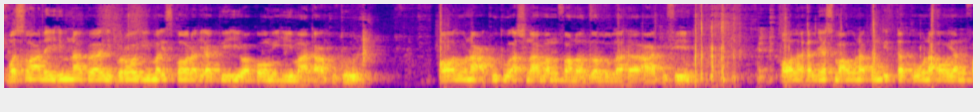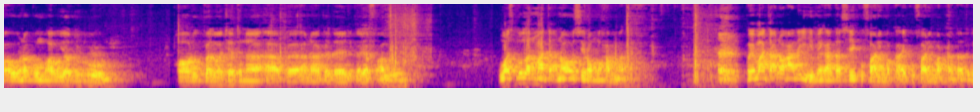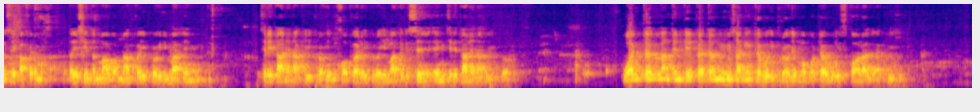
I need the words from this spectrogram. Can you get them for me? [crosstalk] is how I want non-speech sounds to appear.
Wasu alaihim naba Ibrahim isqala li abihi wa qawmihi ma ta'budun. Qalu na'budu asnaman fanadhallu laha akifin. Qala hal yasma'unakum ittatuna aw yanfa'unakum aw yadurrun. Qalu bal wajadna aba'ana kadzalika yaf'alun. Waslulan sira Muhammad. Kowe macano alaihi ing atase kufari Mekah, kufari Mekah atau kese kafir Mekah. Kata sinten mawon Nabi Ibrahim ing ceritane Nabi Ibrahim, khabar Ibrahim tegese ing ceritane Nabi Ibrahim. Wa yudalu lan ten ke badal minhu saking dawuh Ibrahim apa dawuh isqala li abihi.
